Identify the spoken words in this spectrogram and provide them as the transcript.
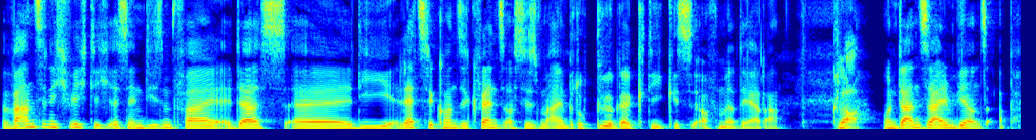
wahnsinnig wichtig ist in diesem Fall, dass äh, die letzte Konsequenz aus diesem Einbruch Bürgerkrieg ist auf Madeira. Klar. Und dann seilen wir uns ab.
